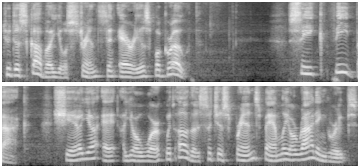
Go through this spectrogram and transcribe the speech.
to discover your strengths and areas for growth. Seek feedback. Share your, eh, your work with others, such as friends, family, or writing groups,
